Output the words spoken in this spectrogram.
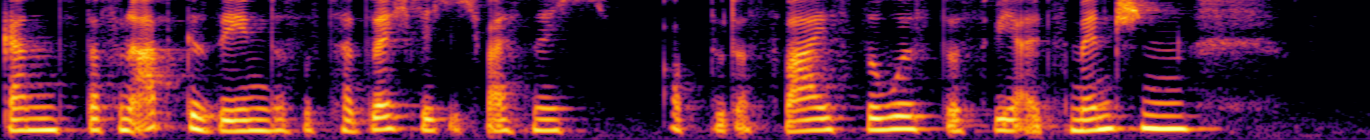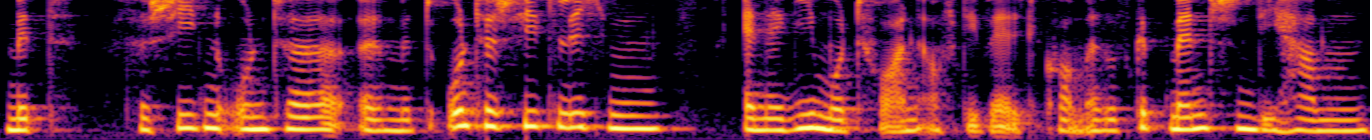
Ganz davon abgesehen, dass es tatsächlich, ich weiß nicht, ob du das weißt, so ist, dass wir als Menschen mit verschiedenen unter, äh, mit unterschiedlichen Energiemotoren auf die Welt kommen. Also es gibt Menschen, die haben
